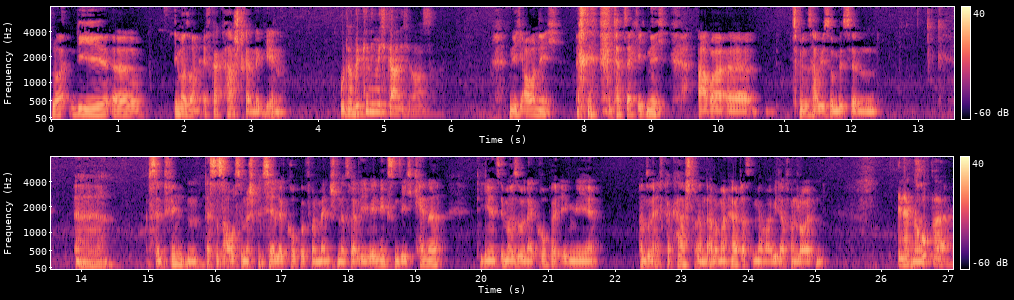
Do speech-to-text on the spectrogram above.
Leuten, die äh, immer so an FKK-Strände gehen. Gut, damit kenne ich mich gar nicht aus. Nicht auch nicht. Tatsächlich nicht. Aber äh, zumindest habe ich so ein bisschen äh, das Empfinden, dass das auch so eine spezielle Gruppe von Menschen ist, weil die wenigsten, die ich kenne, die gehen jetzt immer so in der Gruppe irgendwie an so einen FKK-Strand, aber man hört das immer mal wieder von Leuten. In der ja. Gruppe?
